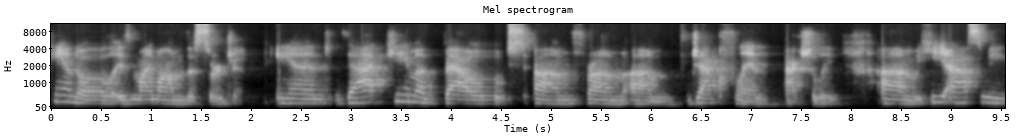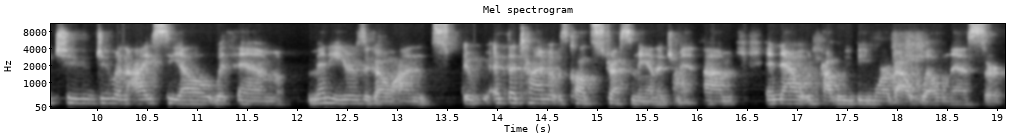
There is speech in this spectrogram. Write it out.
handle is my mom, the surgeon. And that came about um, from um, Jack Flynn, actually. Um, he asked me to do an ICL with him many years ago on at the time it was called stress management. Um, and now it would probably be more about wellness or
